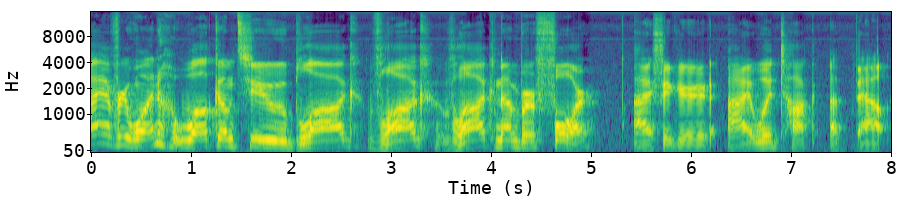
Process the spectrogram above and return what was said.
Hi everyone, welcome to blog, vlog, vlog number four. I figured I would talk about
